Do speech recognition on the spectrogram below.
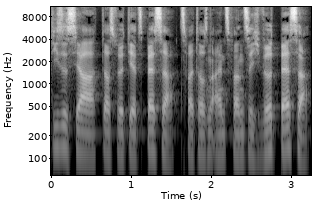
dieses Jahr, das wird jetzt besser, 2021 wird besser.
